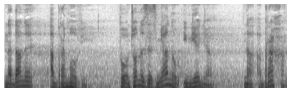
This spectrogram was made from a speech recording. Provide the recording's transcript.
nadane Abramowi, połączone ze zmianą imienia na Abraham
